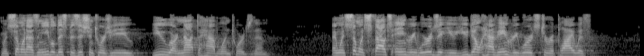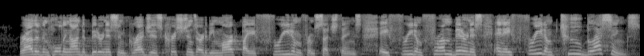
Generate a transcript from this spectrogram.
When someone has an evil disposition towards you, you are not to have one towards them. And when someone spouts angry words at you, you don't have angry words to reply with. Rather than holding on to bitterness and grudges, Christians are to be marked by a freedom from such things, a freedom from bitterness, and a freedom to blessings.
